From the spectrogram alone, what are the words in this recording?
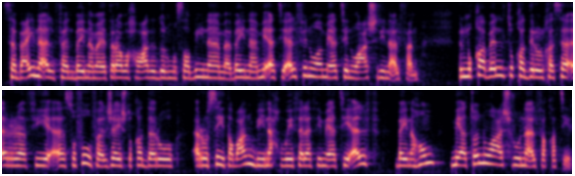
سبعين ألفا بينما يتراوح عدد المصابين ما بين مئة ألف ومئة وعشرين ألفا. في المقابل تقدر الخسائر في صفوف الجيش تقدر الروسي طبعا بنحو 300 ألف بينهم 120 ألف قتيل.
